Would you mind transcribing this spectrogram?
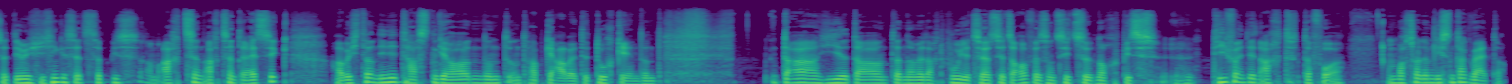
seitdem ich mich hingesetzt habe, bis am 18, 18.30 habe ich dann in die Tasten gehauen und, und habe gearbeitet, durchgehend. Und da, hier, da und dann habe ich gedacht, puh, jetzt hörst du jetzt auf, weil sonst sitzt du noch bis äh, tiefer in die Nacht davor und machst halt am nächsten Tag weiter.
